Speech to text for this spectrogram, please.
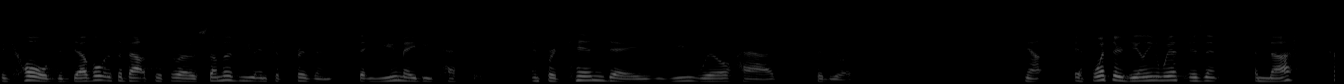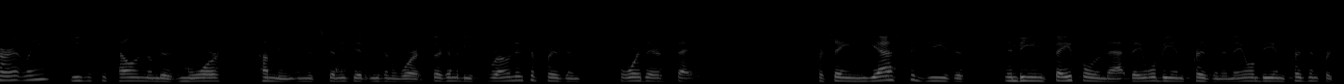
Behold, the devil is about to throw some of you into prison that you may be tested, and for 10 days you will have tribulation. Now, if what they're dealing with isn't enough currently, Jesus is telling them there's more coming and it's going to get even worse. They're going to be thrown into prison for their faith. For saying yes to Jesus and being faithful in that, they will be in prison and they will be in prison for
